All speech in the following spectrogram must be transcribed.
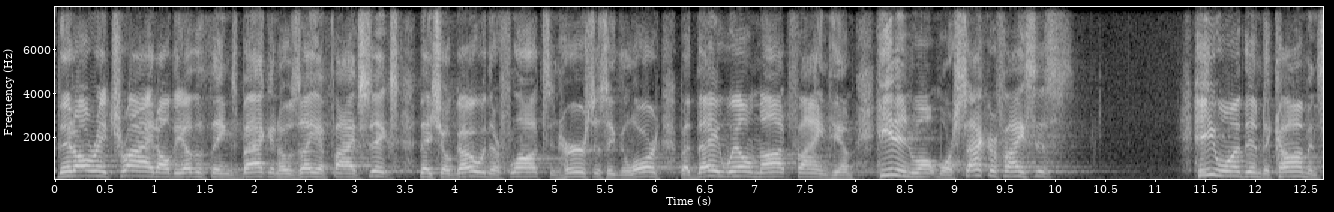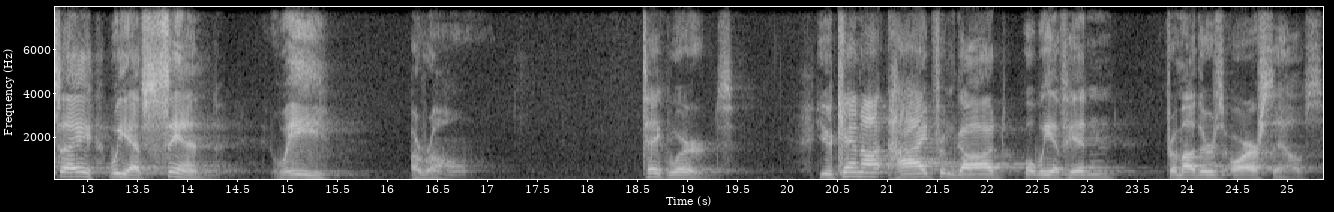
They'd already tried all the other things back in Hosea 5 6. They shall go with their flocks and herds to seek the Lord, but they will not find him. He didn't want more sacrifices. He wanted them to come and say, We have sinned. We are wrong. Take words. You cannot hide from God what we have hidden from others or ourselves.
